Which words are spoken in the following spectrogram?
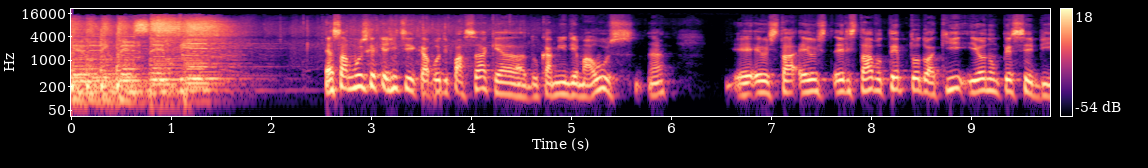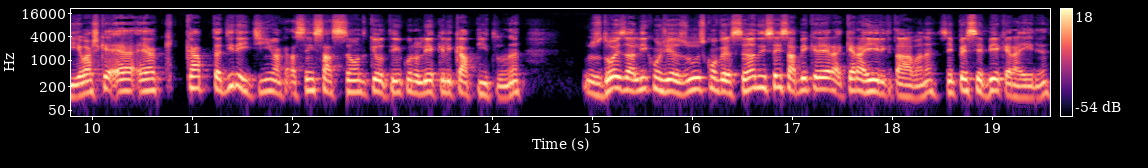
eu nem percebi. Essa música que a gente acabou de passar, que é a do Caminho de Emaús, né? Eu, está, eu, ele estava o tempo todo aqui e eu não percebi. Eu acho que é, é a que capta direitinho a, a, sensação que eu tenho quando eu li aquele capítulo, né? Os dois ali com Jesus conversando e sem saber que era, que era ele que estava, né? Sem perceber que era ele, né?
